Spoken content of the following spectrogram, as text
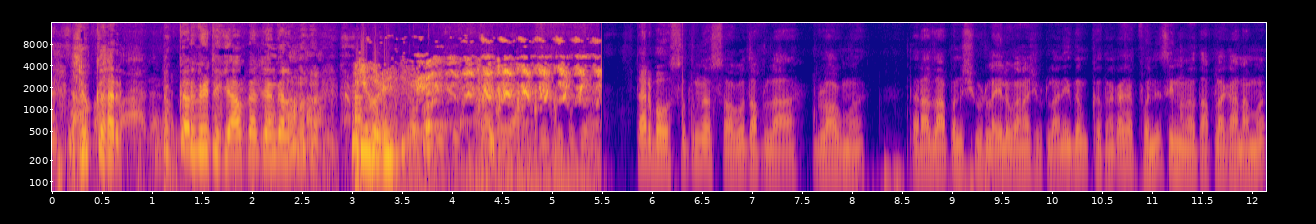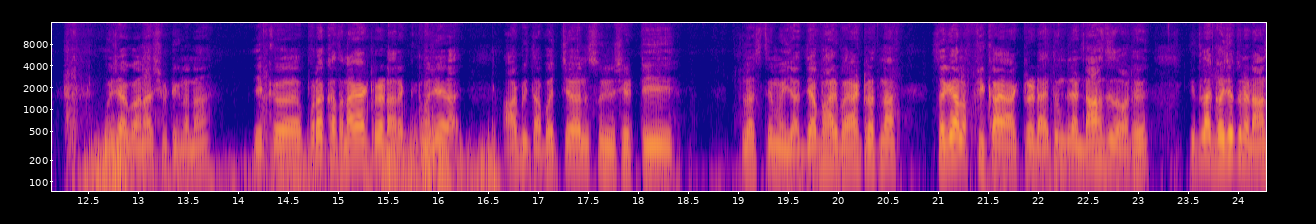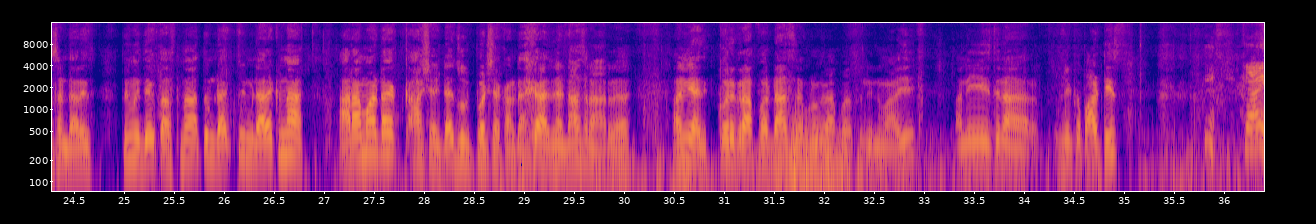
डुक्कर डुक्कर भेटी की आपल्या जंगल तर भाऊ सो तुम्ही स्वागत आपला ब्लॉग मग तर आज आपण शूटला येलो गाणं शूटला. आणि एकदम खतरनाक अशा फनी सीन होता आपला गाणं मग म्हणजे गाणं शूटिंगला ना एक पुरा खतरनाक ॲक्टर डायरेक्ट म्हणजे अमिताभ बच्चन सुनील शेट्टी प्लस ते म्हणजे ज्या भारी भारी ॲक्टर आहेत ना सगळ्याला फिका ॲक्टर आहे. तुम्ही त्यांना डान्स देता वाटत इथला गज तुम्ही डान्स डायरेक्ट तुम्ही देखतास ना तुम्ही डायरेक्ट तुम्ही डायरेक्ट ना आरामात डायरेक्ट अशा डायरेक्ट झुलपट शकाल डायरेक्ट डान्स राहणार. आणि choreographer dance choreographer Sunil Mali आणि ते ना मेकअप आर्टिस्ट काय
